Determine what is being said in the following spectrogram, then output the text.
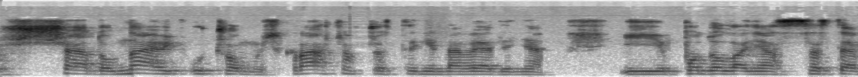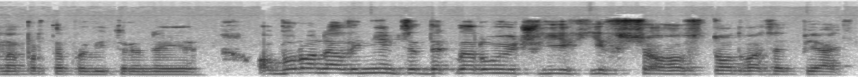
Shadow навіть у чомусь краще в частині наведення і подолання системи протиповітряної оборони. Але німці декларують, що їх є всього 125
